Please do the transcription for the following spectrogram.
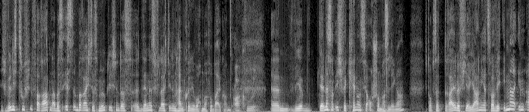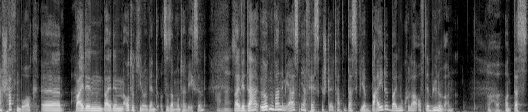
ich will nicht zu viel verraten, aber es ist im Bereich des Möglichen, dass äh, Dennis vielleicht in den Heimkönigwochen mal vorbeikommt. Oh, cool. Ähm, wir, Dennis und ich, wir kennen uns ja auch schon was länger. Ich glaube, seit drei oder vier Jahren jetzt, weil wir immer in Aschaffenburg äh, bei, den, bei dem Autokino-Event zusammen unterwegs sind. Ah, nice. Weil wir da irgendwann im ersten Jahr festgestellt hatten, dass wir beide bei Nukular auf der Bühne waren. Und das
